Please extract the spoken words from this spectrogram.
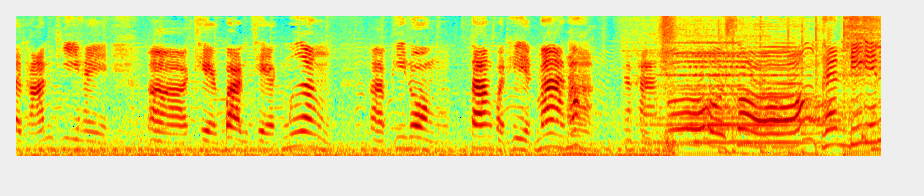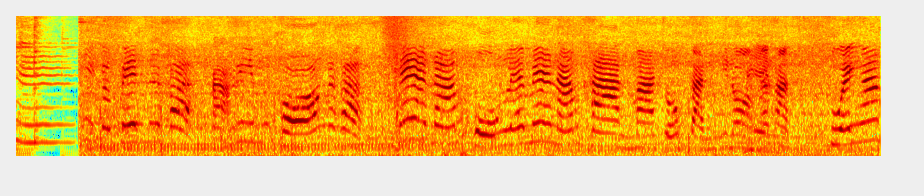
สถานที่ให้อ่าแขกบ้านแขกเมืองอาพี่น้องต่างประเทศมาเนาะอ่านะคะโอ้สองแผ่นดิน นี่ก็เป็นนะคะค่ะ ริมของนะคะแม่น้ำโขงและแม่น้ำคานมาจบกันพี่น้องนะคะสวยงาม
